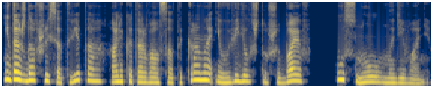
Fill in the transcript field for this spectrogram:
Не дождавшись ответа, Алик оторвался от экрана и увидел, что Шибаев уснул на диване.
